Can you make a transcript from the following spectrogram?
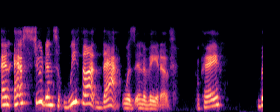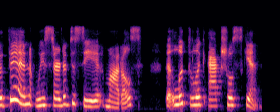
And as students, we thought that was innovative, okay? But then we started to see models that looked like actual skin.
